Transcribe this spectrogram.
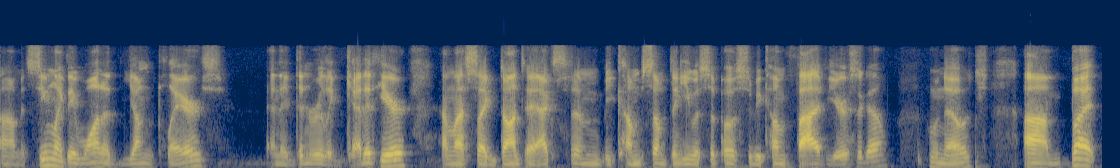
Um, it seemed like they wanted young players, and they didn't really get it here, unless like Dante Exum becomes something he was supposed to become five years ago. Who knows? Um, but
